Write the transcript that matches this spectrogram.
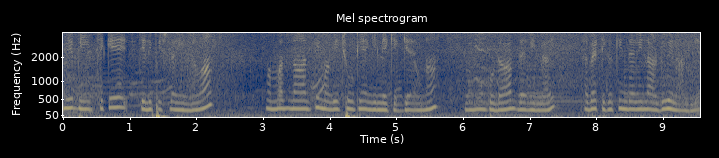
මේ බීච්චකේ ජෙලි පිශ්ලා ඉන්නවා. මමත් නාද්දි මගේ චූටි ඇගිල්ල එකෙක් ගෑවුණා. එම ගොඩාක් දැවිල්ලයි. හැබැ ටිකකින් දැවිල්ලා අඩු වෙලා ගිය.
